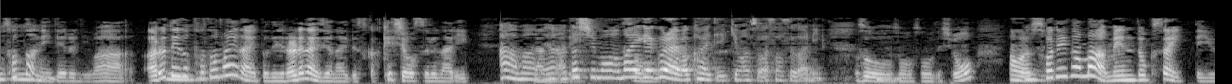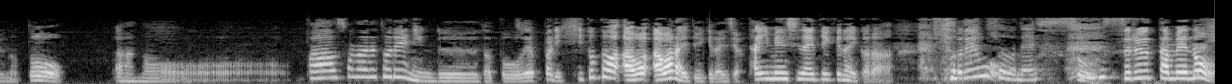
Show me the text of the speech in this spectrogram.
ん。外に出るには、ある程度整えないと出られないじゃないですか、化粧するなり。ああ、まあね。なんなり私も眉毛ぐらいは描いていきますわ、さすがに。そうそうそうでしょ？だから、うんそれがまあ、めんどくさいっていうのと、あのーパーソナルトレーニングだと、やっぱり人と会わ会わないといけないじゃん。対面しないといけないから、それをそうね。そう、するための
